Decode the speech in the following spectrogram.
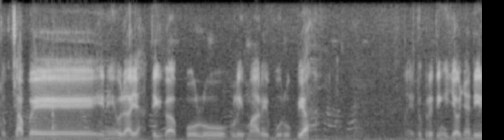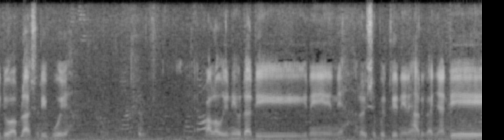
Untuk cabai ini udah ya Rp35.000 nah itu keriting hijaunya di 12.000 ya kalau ini udah di ini, ini harus disebutin ini harganya di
